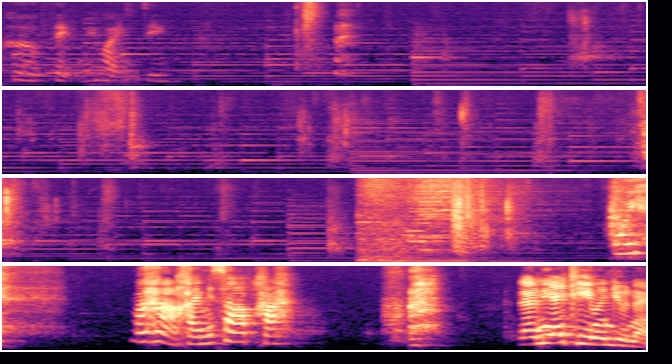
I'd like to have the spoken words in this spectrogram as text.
เพอร์เฟกไม่ไหวจริงๆอุ้ยใครไม่ทราบคะ แล้วนี่ไอทีมันอยู่ไหน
